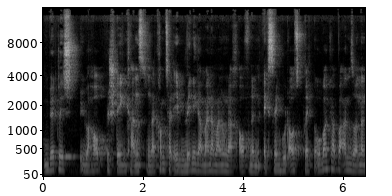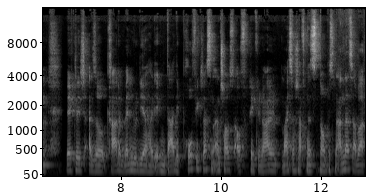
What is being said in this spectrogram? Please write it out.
wirklich überhaupt bestehen kannst. Und da kommt es halt eben weniger meiner Meinung nach auf einen extrem gut ausgeprägten Oberkörper an, sondern wirklich, also gerade wenn du dir halt eben da die Profiklassen anschaust, auf regionalen Meisterschaften ist es noch ein bisschen anders, aber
